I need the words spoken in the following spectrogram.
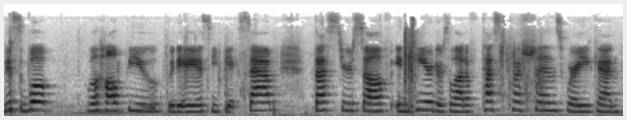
this book will help you with the ASCP exam. Test yourself in here. There's a lot of test questions where you can,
